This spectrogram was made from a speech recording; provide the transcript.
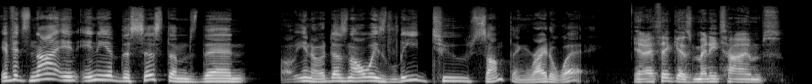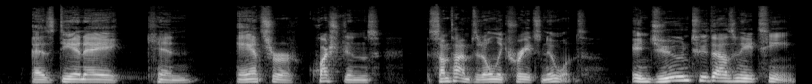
If it's not in any of the systems, then, oh, you know, it doesn't always lead to something right away. And I think as many times as DNA can answer questions, sometimes it only creates new ones. In June 2018,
